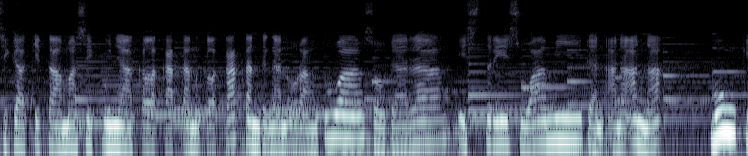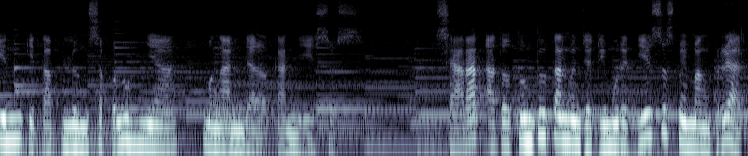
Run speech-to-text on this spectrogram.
Jika kita masih punya kelekatan-kelekatan dengan orang tua, saudara, istri, suami, dan anak-anak, mungkin kita belum sepenuhnya mengandalkan Yesus. Syarat atau tuntutan menjadi murid Yesus memang berat.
